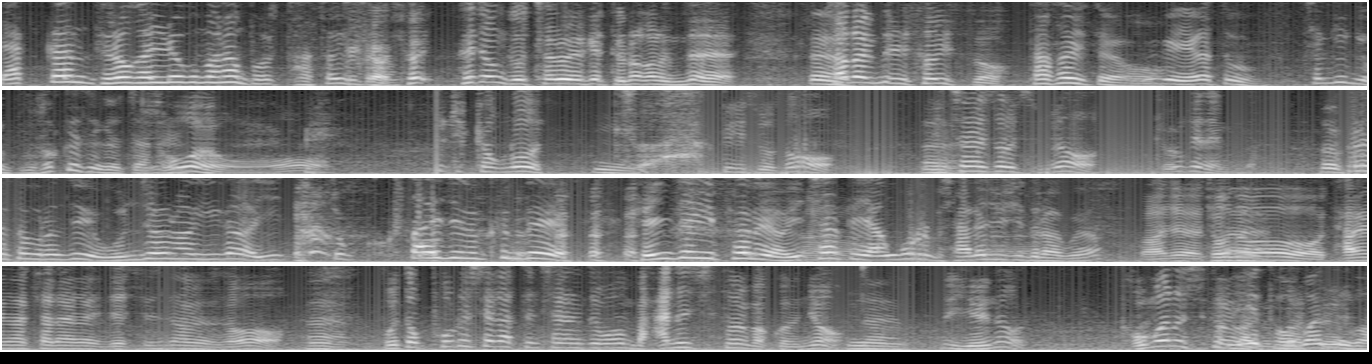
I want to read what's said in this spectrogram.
약간 들어가려고만 하면 벌써 다 서 있어요. 그러니까 회- 회전 교차로 이렇게 들어가는데 네. 차량들이 서 있어. 다 서 있어요. 어. 그러니까 얘가 또 생긴 게 무섭게 생겼잖아요. 무서워요. 수직형으로 음. 쫙돼 있어서 네. 이 차에 서 있으면 쫄게 됩니다. 어, 그래서 그런지 운전하기가 이쪽 사이즈는 큰데 굉장히 편해요. 이 차한테 양보를 잘 해주시더라고요. 맞아요. 저도 다양한 차량을 이제 시승하면서 네. 보통 포르쉐 같은 차량들 보면 많은 시선을 받거든요. 네. 근데 얘는 더 많은 시선을 이게 받는 더것 받는 같아요. 것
